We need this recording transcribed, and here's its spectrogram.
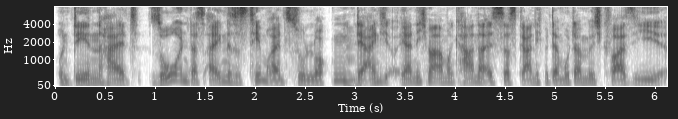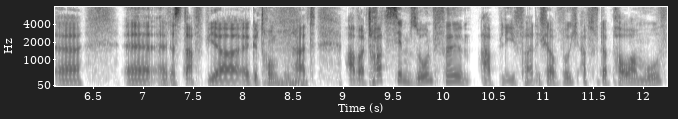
und den halt so in das eigene System Mhm. reinzulocken, der eigentlich ja nicht mal Amerikaner ist, das gar nicht mit der Muttermilch quasi äh, äh, das Duffbier äh, getrunken hat, aber trotzdem so einen Film abliefert. Ich glaube, wirklich absoluter Power-Move.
